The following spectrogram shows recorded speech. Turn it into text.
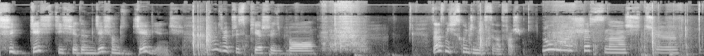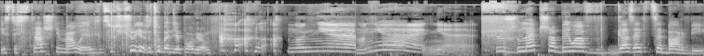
30,79. Musimy trochę przyspieszyć, bo zaraz mi się skończy miejsce na twarzy. Numer 16. Jesteś strasznie mały. Coś czuję, że to będzie pogrom. No nie, no nie, nie. już lepsza była w gazetce Barbie.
